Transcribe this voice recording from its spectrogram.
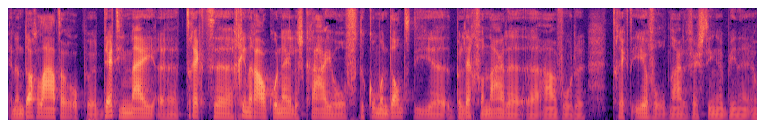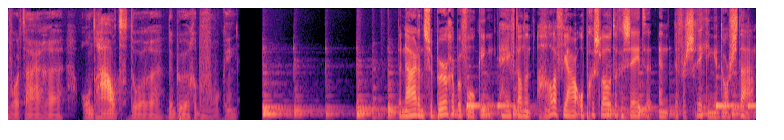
En een dag later, op 13 eh, mei, uh, trekt uh, generaal Cornelis Kraaienhof, de commandant die het beleg van Naarden aanvoerde, trekt eervol naar de vestingen binnen en wordt daar onthaald door de burgerbevolking. De Naardense burgerbevolking heeft dan een half jaar opgesloten gezeten en de verschrikkingen doorstaan,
